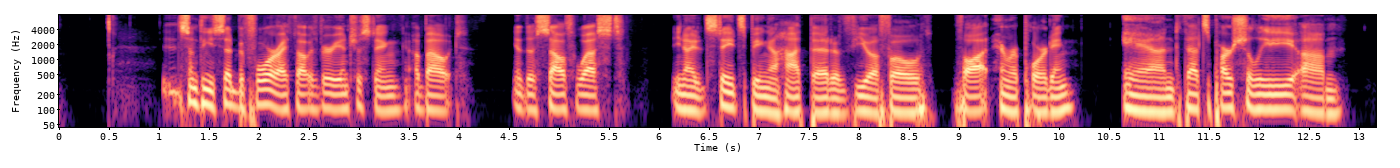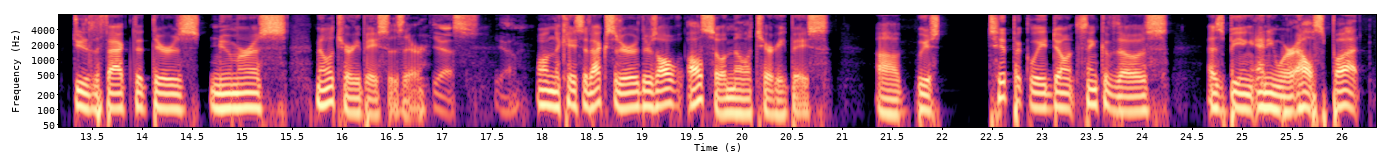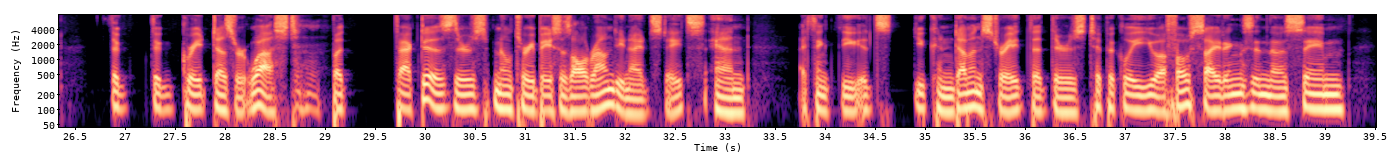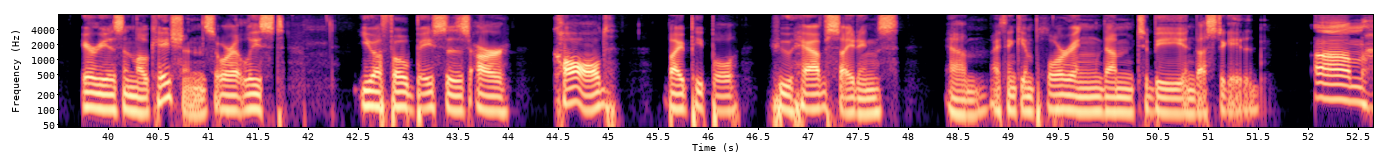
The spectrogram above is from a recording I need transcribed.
something you said before I thought was very interesting about you know, the Southwest United States being a hotbed of UFO thought and reporting, and that's partially um, due to the fact that there's numerous military bases there. yes, yeah, Well, in the case of Exeter, there's al- also a military base. Uh, we just typically don't think of those as being anywhere else but the the Great Desert West. Mhm. But fact is, there's military bases all around the United States, and I think the it's you can demonstrate that there's typically UFO sightings in those same areas and locations, or at least UFO bases are called by people who have sightings um, I think imploring them to be investigated. Um,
